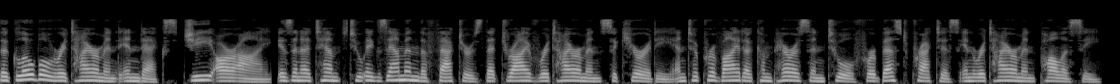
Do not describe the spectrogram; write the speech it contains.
The Global Retirement Index is an attempt to examine the factors that drive retirement security and to provide a comparison tool for best practice in retirement policy.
